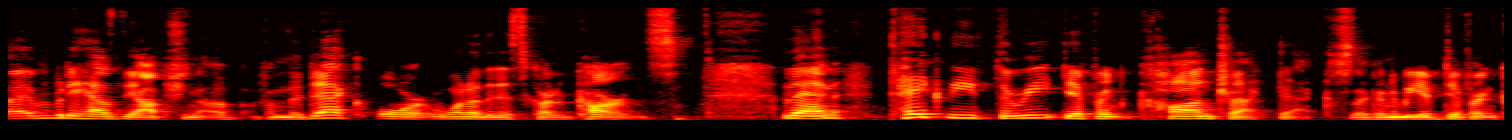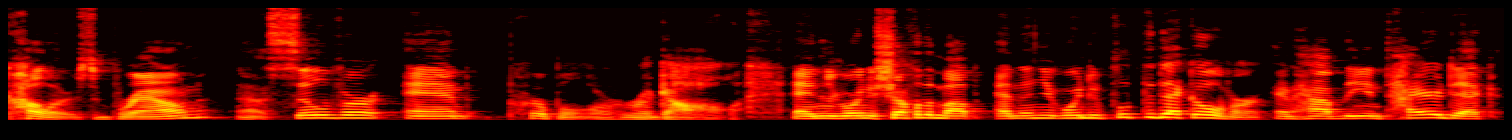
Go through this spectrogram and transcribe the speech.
everybody has the option of from the deck or one of the discarded cards. Then take the three different contract decks. They're going to be of different colors, brown, uh, silver, and purple or regal. And you're going to shuffle them up and then you're going to flip the deck over and have the entire deck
